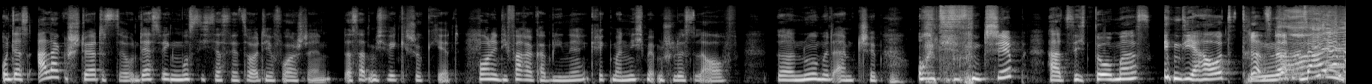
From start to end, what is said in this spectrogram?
und das Allergestörteste. Und deswegen musste ich das jetzt heute hier vorstellen. Das hat mich wirklich schockiert. Vorne die Fahrerkabine kriegt man nicht mit dem Schlüssel auf, sondern nur mit einem Chip. Und diesen Chip hat sich Thomas in die Haut transportiert. Nein!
